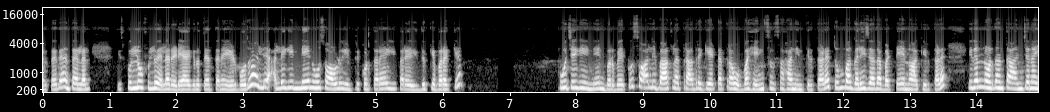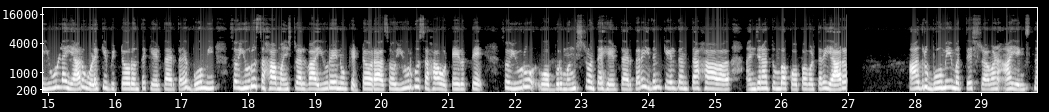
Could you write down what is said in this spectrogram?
ಇರ್ತದೆ ಅಂತ ಅಲ್ಲಿ ಫುಲ್ಲು ಫುಲ್ಲು ಎಲ್ಲ ರೆಡಿ ಆಗಿರುತ್ತೆ ಅಂತಲೇ ಹೇಳ್ಬೋದು. ಅಲ್ಲಿ, ಅಲ್ಲಿಗೆ ಇನ್ನೇನು ಸೊ ಅವಳು ಎಂಟ್ರಿ ಕೊಡ್ತಾರೆ ಈ ಕರೆ ಇದಕ್ಕೆ ಬರೋಕ್ಕೆ. ಪೂಜೆಗೆ ಇನ್ನೇನು ಬರಬೇಕು? ಸೊ ಅಲ್ಲಿ ಬಾಗ್ಲ ಹತ್ರ ಆದರೆ ಗೇಟ್ ಹತ್ರ ಒಬ್ಬ ಹೆಂಗಸು ಸಹ ನಿಂತಿರ್ತಾಳೆ. ತುಂಬ ಗಲೀಜಾದ ಬಟ್ಟೆಯನ್ನು ಹಾಕಿರ್ತಾಳೆ. ಇದನ್ನು ನೋಡಿದಂಥ ಅಂಜನ ಇವಳನ್ನ ಯಾರು ಒಳಕೆ ಬಿಟ್ಟವರು ಅಂತ ಕೇಳ್ತಾ ಇರ್ತಾಳೆ. ಭೂಮಿ ಸೊ ಇವರು ಸಹ ಮನುಷ್ಯರಲ್ವಾ ಇವರೇನು ಕೆಟ್ಟವರ ಸೊ ಇವ್ರಿಗೂ ಸಹ ಹೊಟ್ಟೆ ಇರುತ್ತೆ. ಸೊ ಇವರು ಒಬ್ಬರು ಮನುಷ್ಯರು ಅಂತ ಹೇಳ್ತಾ ಇರ್ತಾರೆ. ಇದನ್ನು ಕೇಳಿದಂತಹ ಅಂಜನ ತುಂಬ ಕೋಪಗೊಳ್ತಾರೆ. ಯಾರೋ ಆದರೂ ಭೂಮಿ ಮತ್ತು ಶ್ರವಣ್ ಆ ಯಂಗ್ಸ್ನ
